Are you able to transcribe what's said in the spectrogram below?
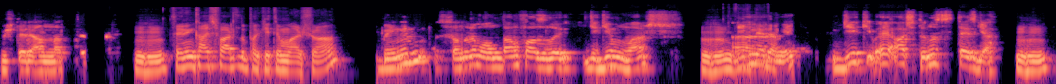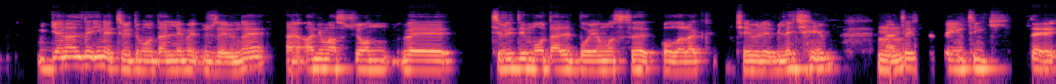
Müşteri anlattı. Hı hı. Senin kaç farklı paketin var şu an? Benim sanırım ondan fazla gigim var. Hı hı. Gig ee, ne demek? Gig e, açtığınız tezgah. Hı hı. genelde yine 3D modelleme üzerine yani animasyon ve 3D model boyaması olarak çevirebileceğim yani texture painting de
